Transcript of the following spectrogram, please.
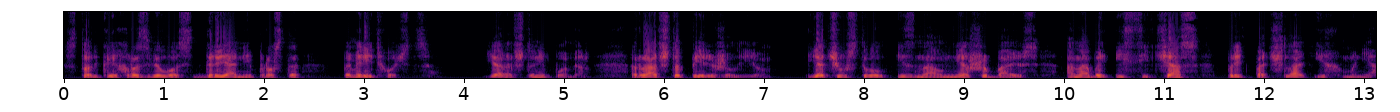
Столько их развелось, дряни, просто помереть хочется. Я рад, что не помер. Рад, что пережил ее. Я чувствовал и знал, не ошибаюсь, она бы и сейчас предпочла их мне.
